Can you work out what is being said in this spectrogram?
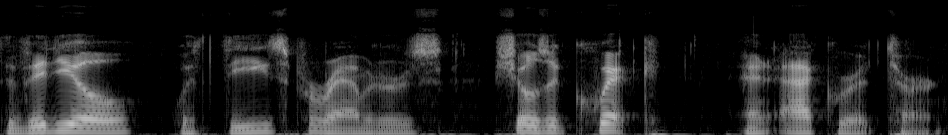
The video with these parameters shows a quick and accurate turn.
